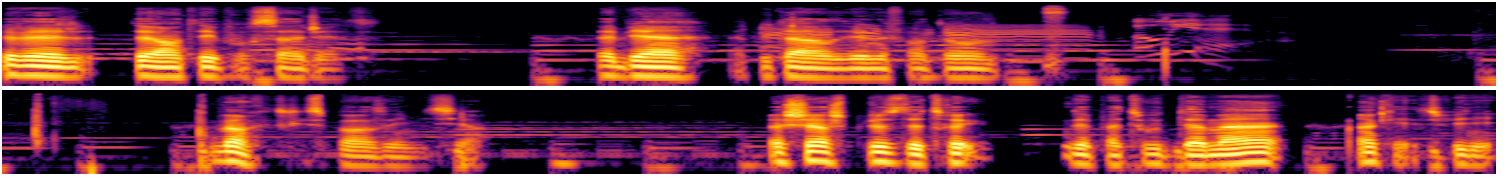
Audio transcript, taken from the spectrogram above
Je vais te hanter pour ça, Jess. Très bien. À plus tard, vieux fantôme. Bon, qu'est-ce qui se passe, émission? Recherche plus de trucs de patou demain. Ok, c'est fini.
